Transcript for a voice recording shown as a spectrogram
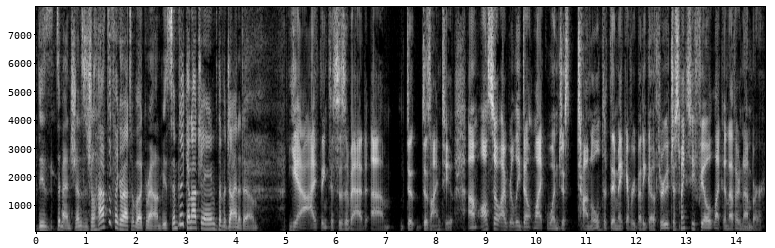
these dimensions, and she'll have to figure out a workaround. We simply cannot change the vagina dome. Yeah, I think this is a bad um, d- design too. Um, also, I really don't like one just tunnel that they make everybody go through. It just makes you feel like another number.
